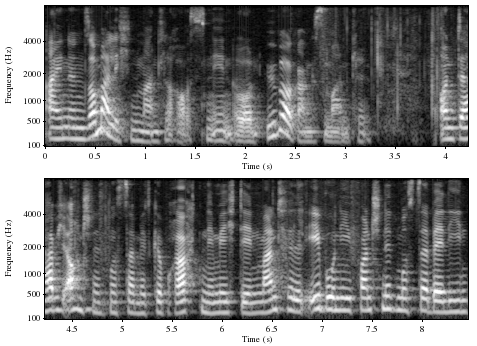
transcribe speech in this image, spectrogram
einen sommerlichen Mantel rausnähen oder einen Übergangsmantel. Und da habe ich auch ein Schnittmuster mitgebracht, nämlich den Mantel Ebony von Schnittmuster Berlin.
